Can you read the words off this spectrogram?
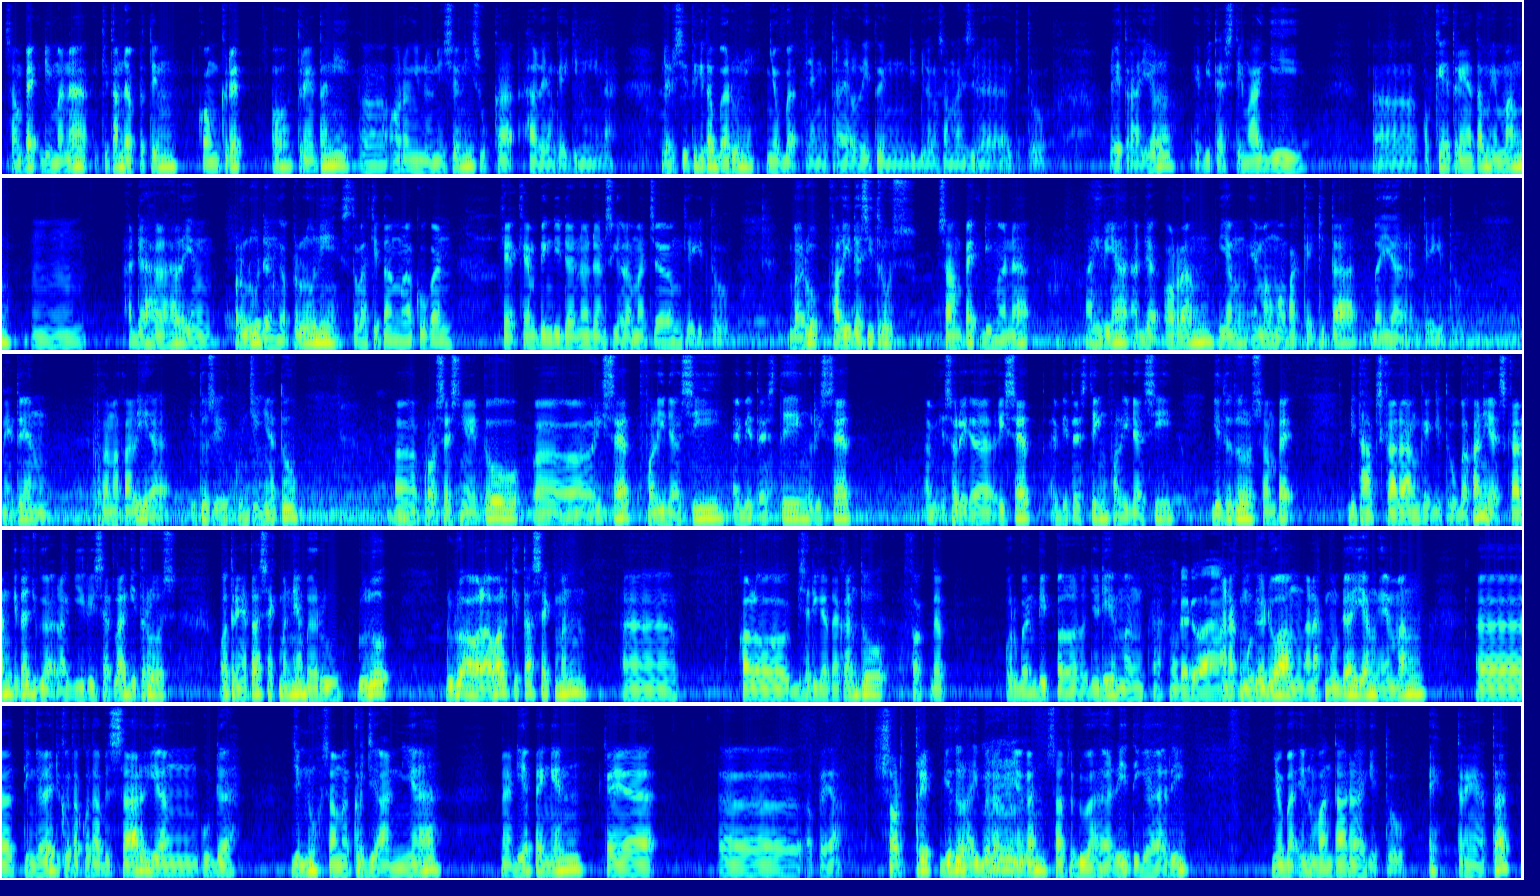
Sampai di mana kita dapetin konkret oh ternyata nih eh, orang Indonesia nih suka hal yang kayak gini. Nah dari situ kita baru nih nyoba yang trial itu yang dibilang sama Azra gitu. Dari trial A/B testing lagi. Eh, oke ternyata memang hmm, ada hal-hal yang perlu dan nggak perlu nih setelah kita melakukan kayak camping di danau dan segala macam kayak gitu. Baru validasi terus sampai di mana akhirnya ada orang yang emang mau pakai kita bayar kayak gitu. Nah itu yang pertama kali ya itu sih kuncinya tuh eh, prosesnya itu eh, riset validasi A/B testing riset eh, sorry eh, riset A/B testing validasi gitu terus sampai di tahap sekarang kayak gitu. Bahkan ya sekarang kita juga lagi riset lagi terus. Oh ternyata segmennya baru. Dulu dulu awal-awal kita segmen eh, kalau bisa dikatakan tuh fucked up urban people. Jadi emang anak muda doang. anak muda doang. Anak muda yang emang eh, tinggalnya di kota-kota besar yang udah jenuh sama kerjaannya. Nah dia pengen kayak eh, apa ya short trip gitu lah ibaratnya kan. Satu dua hari tiga hari nyobain Nuvantara gitu. Eh ternyata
